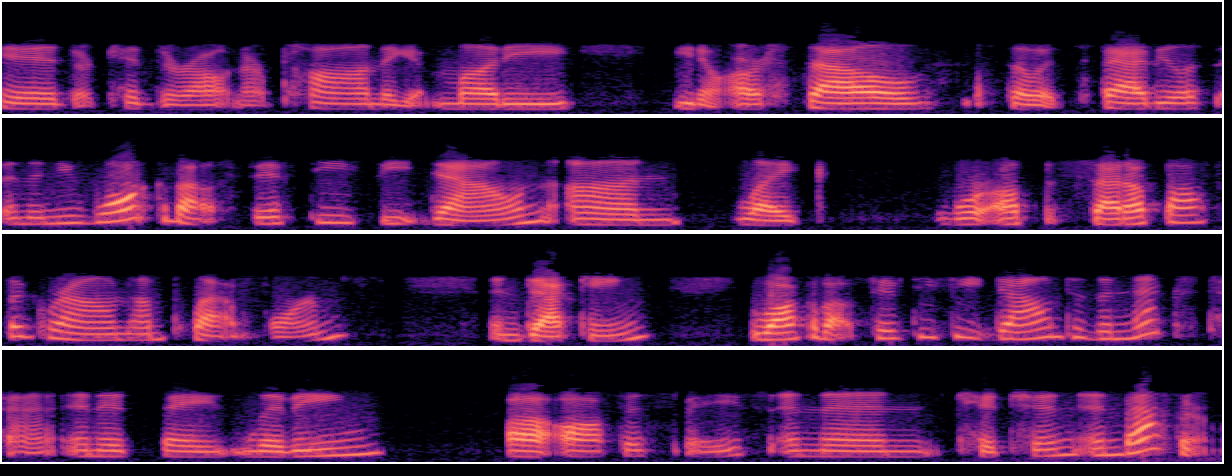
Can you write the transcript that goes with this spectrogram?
kids. Our kids are out in our pond. They get muddy, you know, ourselves. So it's fabulous. And then you walk about 50 feet down on, like, we're up, set up off the ground on platforms and decking. You walk about 50 feet down to the next tent, and it's a living uh, office space and then kitchen and bathroom.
